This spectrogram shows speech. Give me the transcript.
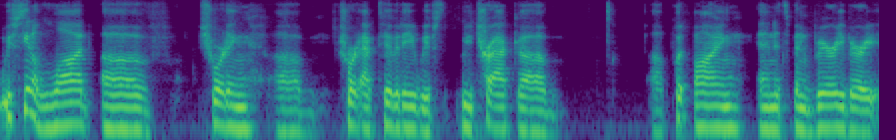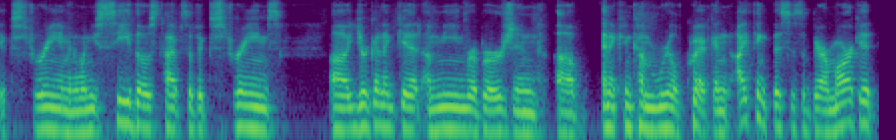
We've seen a lot of shorting, um, short activity. We've we track uh, uh, put buying, and it's been very very extreme. And when you see those types of extremes uh, you're going to get a mean reversion, uh, and it can come real quick. And I think this is a bear market,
